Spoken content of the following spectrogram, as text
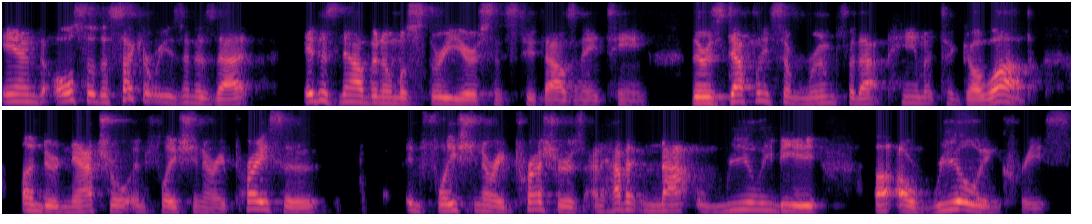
And also the second reason is that it has now been almost three years since 2018. There is definitely some room for that payment to go up under natural inflationary prices, inflationary pressures, and have it not really be a, a real increase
